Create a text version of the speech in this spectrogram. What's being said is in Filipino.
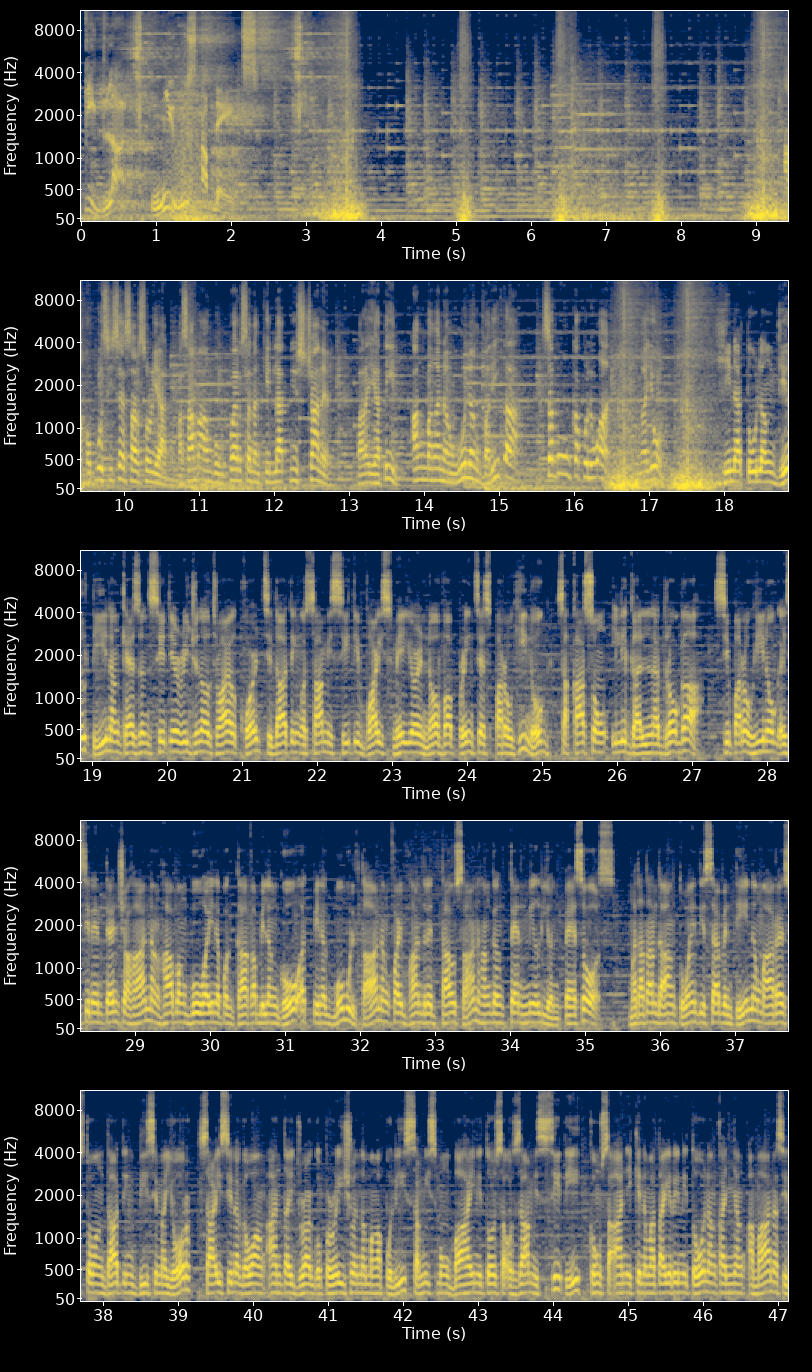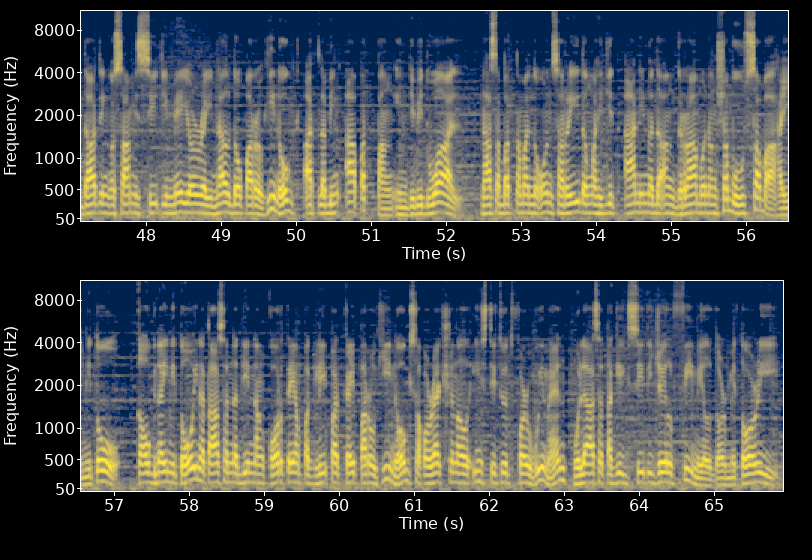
Kidlat News Updates. Ako po si Cesar Soriano, kasama ang buong pwersa ng Kidlat News Channel para ihatid ang mga nangungunang balita sa buong kapuluan ngayon. Hinatulang guilty ng Quezon City Regional Trial Court si dating Osamis City Vice Mayor Nova Princess Parohinog sa kasong iligal na droga. Si Parohinog ay sinentensyahan ng habang buhay na pagkakabilanggo at pinagmumulta ng 500,000 hanggang 10 million pesos. Matatanda ang 2017 nang maaresto ang dating vice mayor sa isinagawang anti-drug operation ng mga pulis sa mismong bahay nito sa Ozamis City kung saan ikinamatay rin ito ng kanyang ama na si dating Ozamis City Mayor Reynaldo Parohinog at labing apat pang individual. Nasabat naman noon sa raid ang mahigit 600 gramo ng shabu sa bahay nito. Kaugnay nito, inatasan na din ng korte ang paglipat kay Paruhinog sa Correctional Institute for Women mula sa Taguig City Jail Female Dormitory.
